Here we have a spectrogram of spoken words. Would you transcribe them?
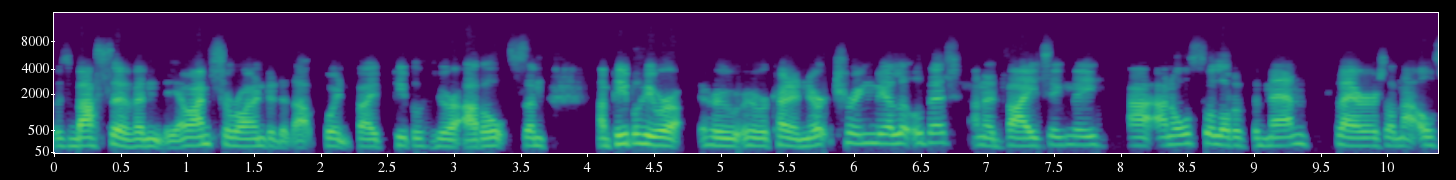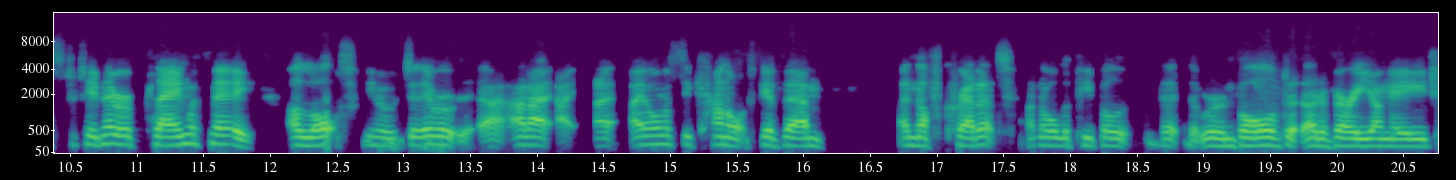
was massive. And you know, I'm surrounded at that point by people who are adults and and people who were who, who were kind of nurturing me a little bit and advising me, uh, and also a lot of the men players on that Ulster team. They were playing with me a lot. You know, they were, uh, and I, I I honestly cannot give them enough credit and all the people that, that were involved at, at, a very young age,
